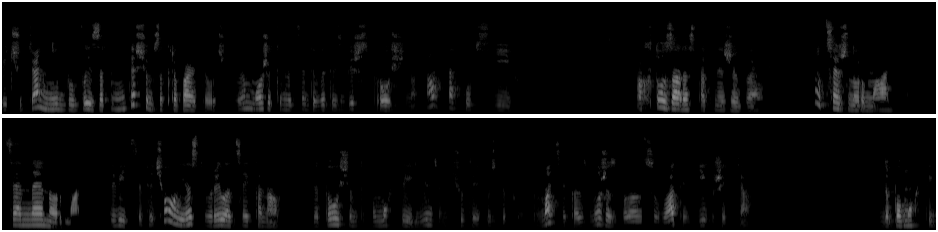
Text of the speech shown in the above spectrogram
відчуття, ніби ви не те, щоб закриваєте очі, ви можете на це дивитись більш спрощено. А так у всіх. А хто зараз так не живе? Ну, це ж нормально. Це ненормально. Дивіться, для чого я створила цей канал? Для того, щоб допомогти людям чути якусь таку інформацію, яка зможе збалансувати їх життя. Допомогти.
